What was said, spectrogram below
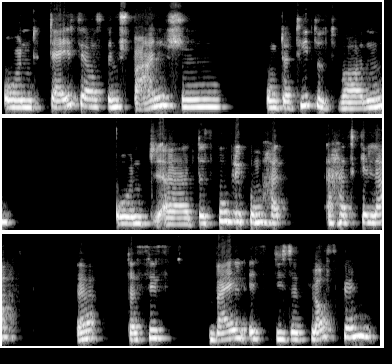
Und der ist ja aus dem Spanischen untertitelt worden. Und äh, das Publikum hat, hat gelacht. Ja? Das ist, weil es diese Floskeln,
